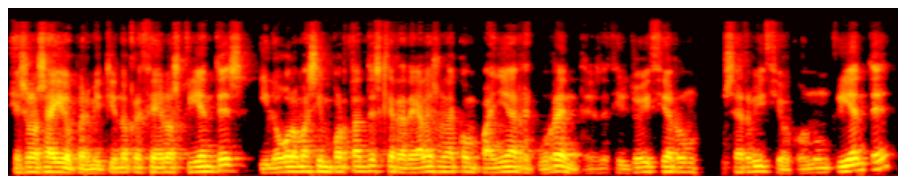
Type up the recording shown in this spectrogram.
Eso nos ha ido permitiendo crecer en los clientes y luego lo más importante es que Redegal es una compañía recurrente. Es decir, yo hoy un servicio con un cliente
